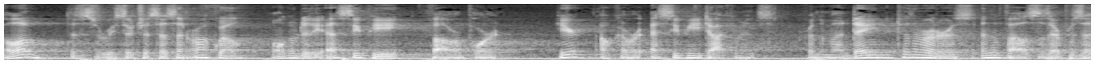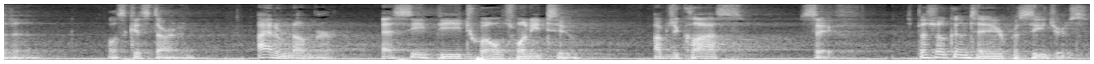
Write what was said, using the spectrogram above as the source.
Hello, this is Research Assistant Rockwell. Welcome to the SCP File Report. Here, I'll cover SCP documents, from the mundane to the murderous, and the files that they're presented in. Let's get started. Item number SCP 1222. Object Class Safe. Special Container Procedures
